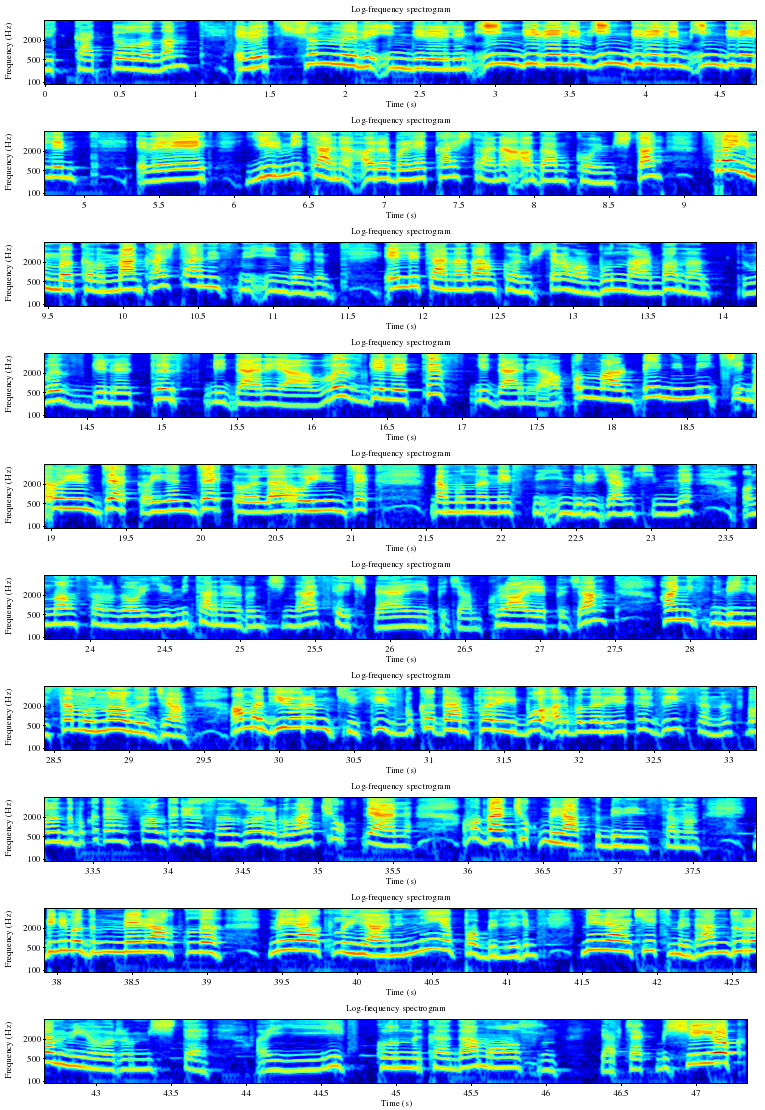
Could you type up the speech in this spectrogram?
dikkatli olalım. Evet şunları indirelim. indirelim, indirelim, indirelim. Evet 20 tane arabaya kaç tane adam koymuşlar. Sayın bakalım ben kaç tanesini indirdim. 50 tane adam koymuşlar ama bunlar bana vız gele tıs gider ya. Vız gele tıs gider ya. Bunlar benim için oyuncak oyuncak öyle oyuncak. Ben bunların hepsini indireceğim şimdi. Ondan sonra da o 20 tane arabanın içinden seç beğen yapacağım. Kura yapacağım. Hangisini beğenirsem onu alacağım. Ama diyorum ki siz bu kadar parayı bu arabalara yatırdıysanız bana da bu kadar saldırıyorsanız o arabalar çok değerli. Ama ben çok meraklı bir insanım. Benim adım meraklı. Meraklı yani ne yapabilirim? Merak etmeden duramıyorum işte. Ay kolumdaki adam olsun. Yapacak bir şey yok.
